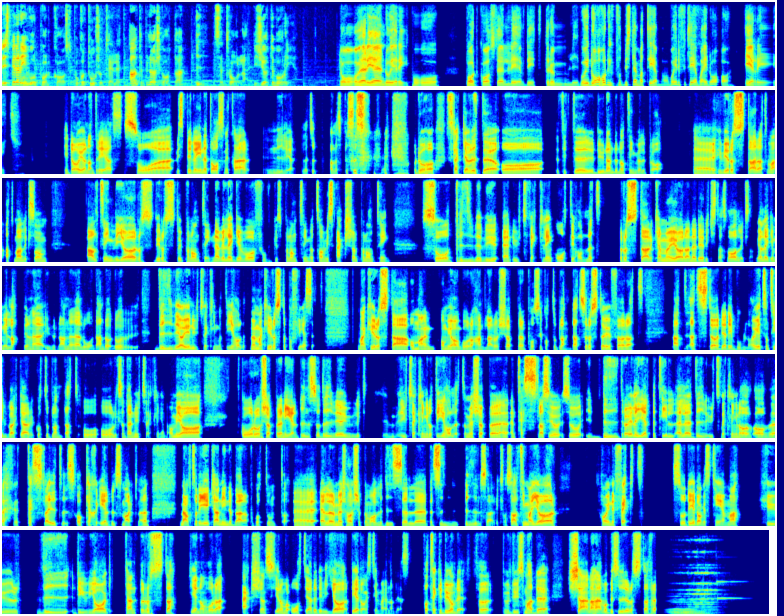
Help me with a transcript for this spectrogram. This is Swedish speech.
Vi spelar in vår podcast på kontorshotellet Entreprenörsgatan i centrala Göteborg. Då var vi här igen då Erik på podcasten Lev ditt drömliv. Och idag har du fått bestämma tema. Vad är det för tema idag, Erik? Idag John Andreas, så uh, vi spelade in ett avsnitt här nyligen, eller typ alldeles precis. och då snackade vi lite och jag tyckte du nämnde någonting väldigt bra eh, hur vi röstar, att man, att man liksom allting vi gör, vi röstar ju på någonting. När vi lägger vår fokus på någonting och tar viss action på någonting så driver vi ju en utveckling åt det hållet. Röstar kan man ju göra när det är riksdagsval. Liksom. Jag lägger min lapp i den här urnan, den här lådan. Då, då driver jag ju en utveckling åt det hållet. Men man kan ju rösta på fler sätt. Man kan ju rösta om, man, om jag går och handlar och köper en påse Gott och blandat så röstar jag för att att, att stödja det bolaget som tillverkar Gott och blandat och, och liksom den utvecklingen. Om jag går och köper en elbil så driver jag ju utvecklingen åt det hållet. Om jag köper en Tesla så, så bidrar eller hjälper till eller driver utvecklingen av, av eh, Tesla givetvis och kanske elbilsmarknaden med allt vad det kan innebära på gott och ont. Eh, eller om jag har köpt en vanlig diesel eh, bensinbil. Så, här, liksom. så allting man gör har en effekt. Så det är dagens tema, hur vi, du, jag kan rösta genom våra actions, genom våra åtgärder, det vi gör. Det är dagens tema, Jan Andreas. Vad tänker du om det? För det var du som hade kärnan här. Vad betyder rösta för dig?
